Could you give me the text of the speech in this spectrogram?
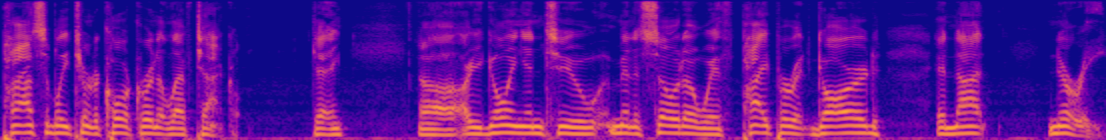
possibly Turner Corcoran at left tackle. Okay, uh, are you going into Minnesota with Piper at guard and not Nuri?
